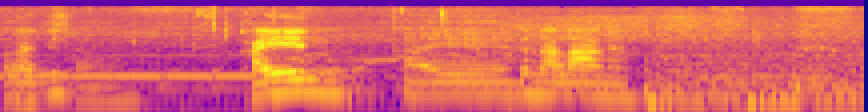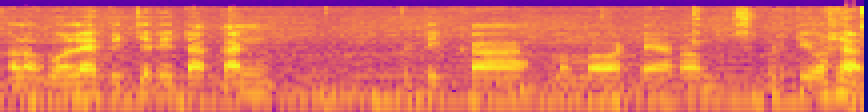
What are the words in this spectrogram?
apa lagi? Kain Kain. kenalan. Kalau boleh diceritakan ketika membawa terop seperti orang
